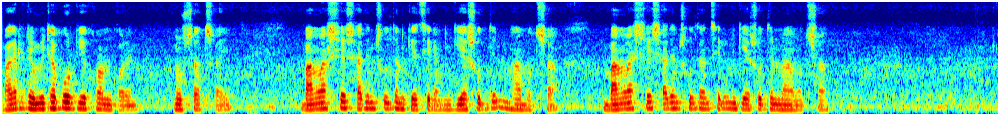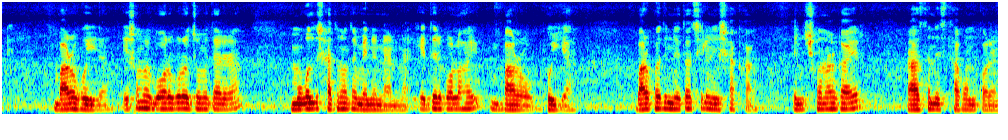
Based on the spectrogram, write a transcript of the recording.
বাগেরহাটে মিঠাপুর গিয়ে খনন করেন নুসরাত শাহী বাংলার শেষ স্বাধীন সুলতান কে ছিলেন? গিয়াসুদ্দিন মাহমুদ শাহ। বাংলার শেষ স্বাধীন সুলতান ছিলেন গিয়াসুদ্দিন মাহমুদ শাহ। বারো ভূঁইয়া। এ সময় বড় বড় জমিদারেরা মোগলদের স্বাধীনতা মেনে নেন না। এদের বলা হয় বারো ভূঁইয়া। বারো ভূঁইয়াদের নেতা ছিলেন ইশা খাঁ। তিনি সোনারগাঁয়ের রাজধানী স্থাপন করেন।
